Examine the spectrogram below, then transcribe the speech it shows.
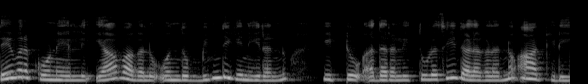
ದೇವರ ಕೋಣೆಯಲ್ಲಿ ಯಾವಾಗಲೂ ಒಂದು ಬಿಂದಿಗೆ ನೀರನ್ನು ಇಟ್ಟು ಅದರಲ್ಲಿ ತುಳಸಿ ದಳಗಳನ್ನು ಹಾಕಿಡಿ.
